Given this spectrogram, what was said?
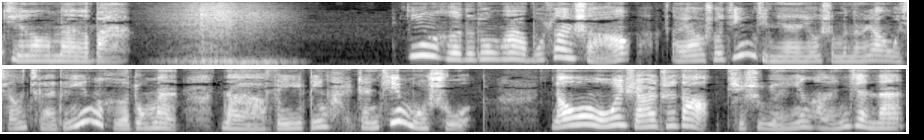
极浪漫了吧。硬核的动画不算少，而要说近几年有什么能让我想起来的硬核动漫，那非《滨海战记》莫属。你要问我为啥知道，其实原因很简单，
